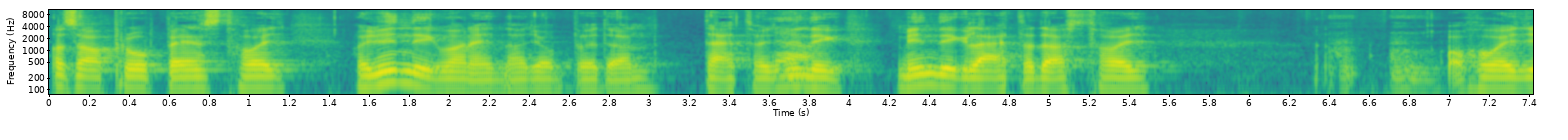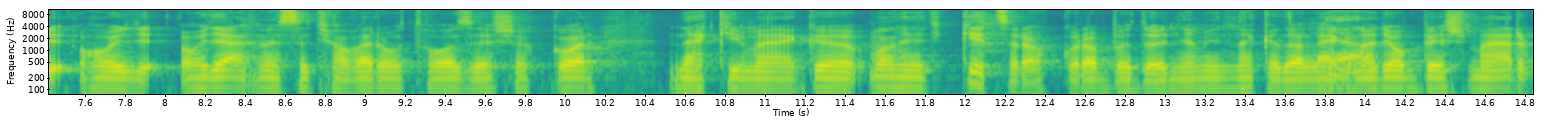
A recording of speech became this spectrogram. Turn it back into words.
az apró pénzt, hogy, hogy mindig van egy nagyobb bödön. Tehát, hogy ja. mindig, mindig látod azt, hogy hogy, hogy, hogy átmész egy haverodhoz, és akkor neki meg van egy kétszer akkora bödönje, mint neked a legnagyobb, ja. és már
